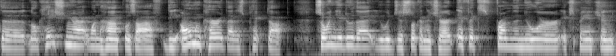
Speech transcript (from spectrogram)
the location you're at when the haunt goes off, the omen card that is picked up. So when you do that, you would just look in the chart. If it's from the newer expansion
